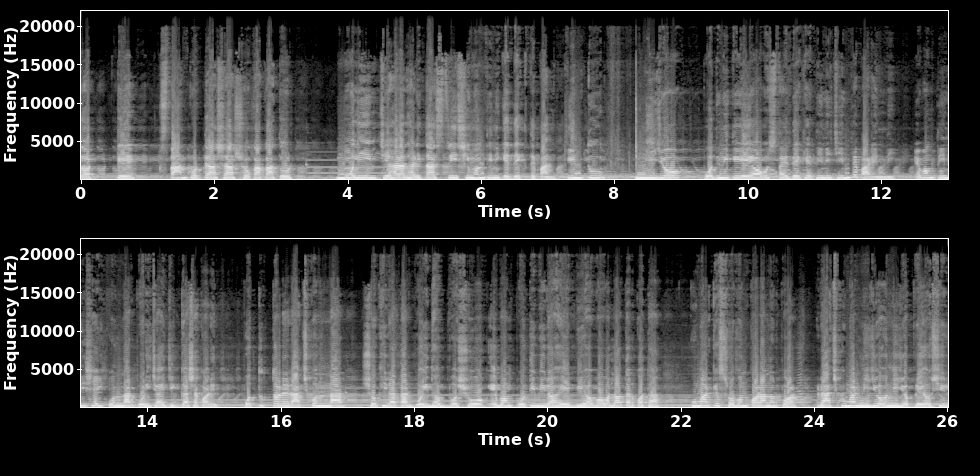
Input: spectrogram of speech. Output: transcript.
তটে স্নান করতে আসা শোকাকাতর মলিন চেহারাধারী তার স্ত্রী সীমন্তিনীকে দেখতে পান। কিন্তু নিজ পত্নীকে এ অবস্থায় দেখে তিনি চিনতে পারেননি এবং তিনি সেই কন্যার পরিচয় জিজ্ঞাসা করেন। প্রত্যুত্তরে রাজকন্যার সখীরা তার বৈধব্য, শোক এবং প্রতিবিরহের বিহবলতার কথা কুমারকে শ্রবণ করানোর পর রাজকুমার নিজেও নিজ প্রেয়সীর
